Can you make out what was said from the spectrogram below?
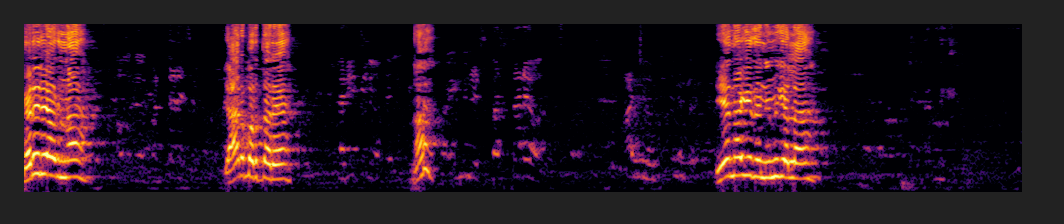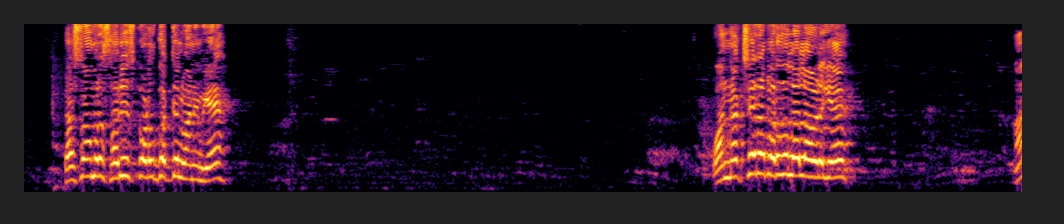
ಕರೀರಿ ಅವ್ರನ್ನ. ಯಾರು ಬರ್ತಾರೆ? ಏನಾಗಿದೆ ನಿಮಗೆಲ್ಲ? ಕಸ್ಟಮರ್ ಸರ್ವಿಸ್ ಕೊಡೋದು ಗೊತ್ತಿಲ್ವಾ ನಿಮಗೆ? ಒಂದ್ ಅಕ್ಷರ ಬರೋದಿಲ್ಲಲ್ಲ ಅವಳಿಗೆ? ಆ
